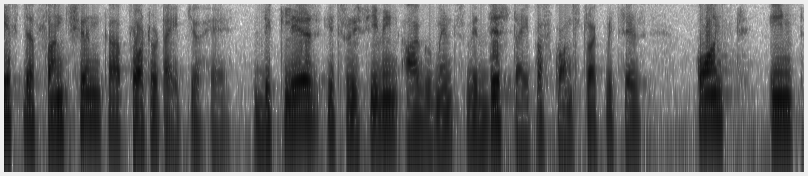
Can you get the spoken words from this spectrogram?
if the function کا پروٹوٹائپ جو ہے declares it's receiving arguments with this type of construct which is const int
